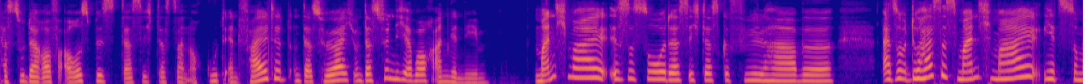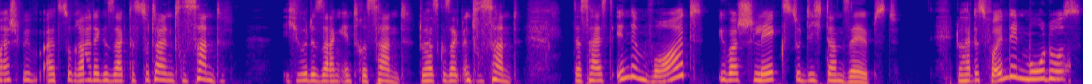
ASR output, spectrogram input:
dass du darauf aus bist, dass sich das dann auch gut entfaltet und das höre ich und das finde ich aber auch angenehm. Manchmal ist es so, dass ich das Gefühl habe, also du hast es manchmal, jetzt zum Beispiel, als du gerade gesagt hast, total interessant. Ich würde sagen interessant. Du hast gesagt interessant. Das heißt, in dem Wort überschlägst du dich dann selbst. Du hattest vorhin den Modus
